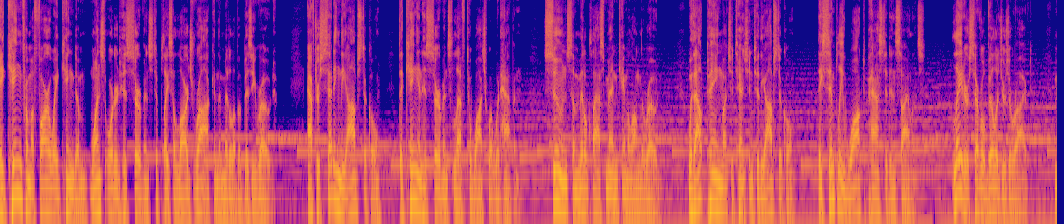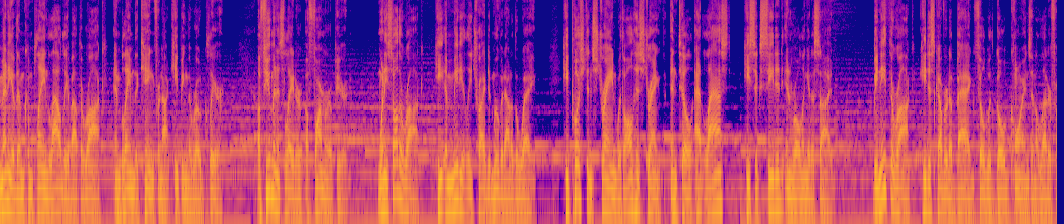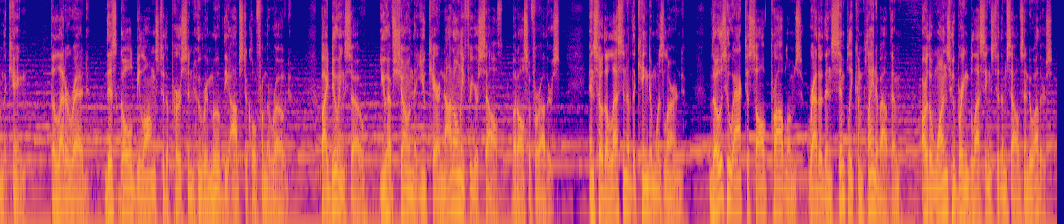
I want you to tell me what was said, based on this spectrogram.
A king from a faraway kingdom once ordered his servants to place a large rock in the middle of a busy road. After setting the obstacle, the king and his servants left to watch what would happen. Soon, some middle-class men came along the road. Without paying much attention to the obstacle, they simply walked past it in silence. Later, several villagers arrived. Many of them complained loudly about the rock and blamed the king for not keeping the road clear. A few minutes later, a farmer appeared. When he saw the rock, he immediately tried to move it out of the way. He pushed and strained with all his strength until, at last, he succeeded in rolling it aside. Beneath the rock, he discovered a bag filled with gold coins and a letter from the king. The letter read, This gold belongs to the person who removed the obstacle from the road. By doing so, you have shown that you care not only for yourself, but also for others. And so the lesson of the kingdom was learned. Those who act to solve problems rather than simply complain about them are the ones who bring blessings to themselves and to others.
